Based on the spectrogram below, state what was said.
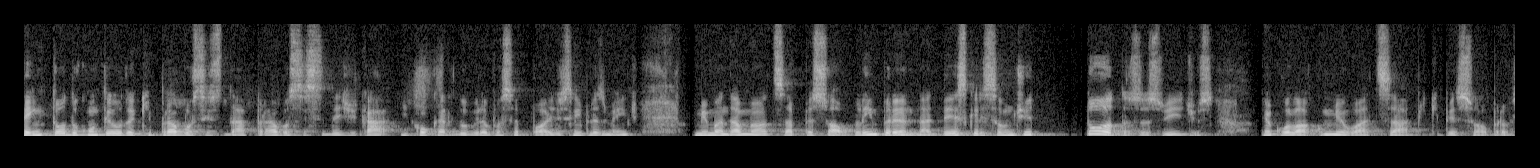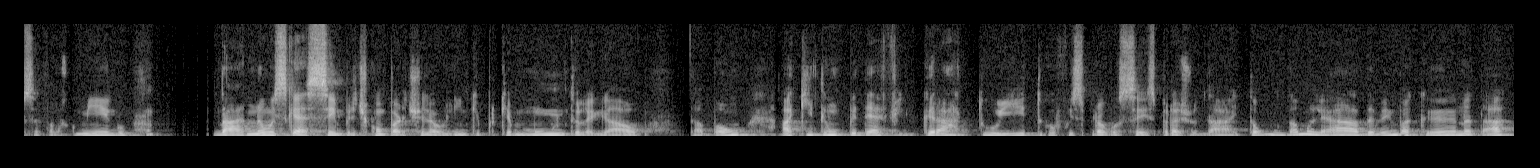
tem todo o conteúdo aqui para você estudar, para você se dedicar e qualquer dúvida você pode simplesmente me mandar meu WhatsApp pessoal. Lembrando, na descrição de todos os vídeos eu coloco o meu WhatsApp aqui pessoal para você falar comigo. Tá? Não esquece sempre de compartilhar o link porque é muito legal tá bom? Aqui tem um PDF gratuito que eu fiz para vocês para ajudar, então dá uma olhada, é bem bacana, tá?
